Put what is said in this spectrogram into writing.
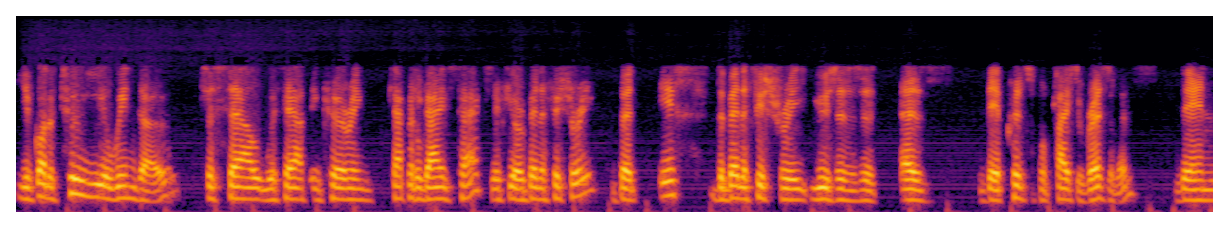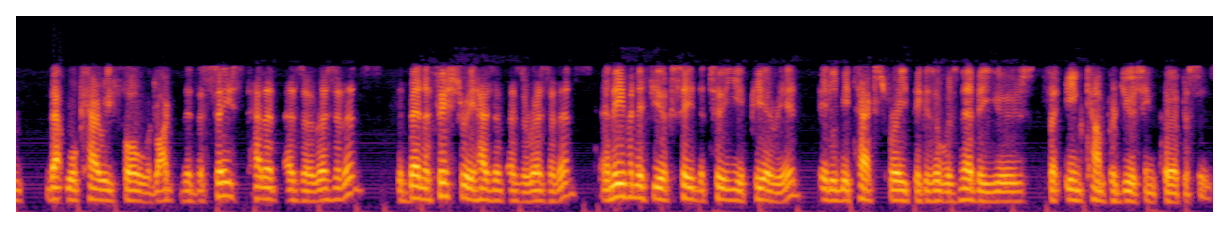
You've got a two year window to sell without incurring capital gains tax if you're a beneficiary. But if the beneficiary uses it as their principal place of residence, then that will carry forward. Like the deceased had it as a residence, the beneficiary has it as a residence, and even if you exceed the two year period, it'll be tax free because it was never used for income producing purposes.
